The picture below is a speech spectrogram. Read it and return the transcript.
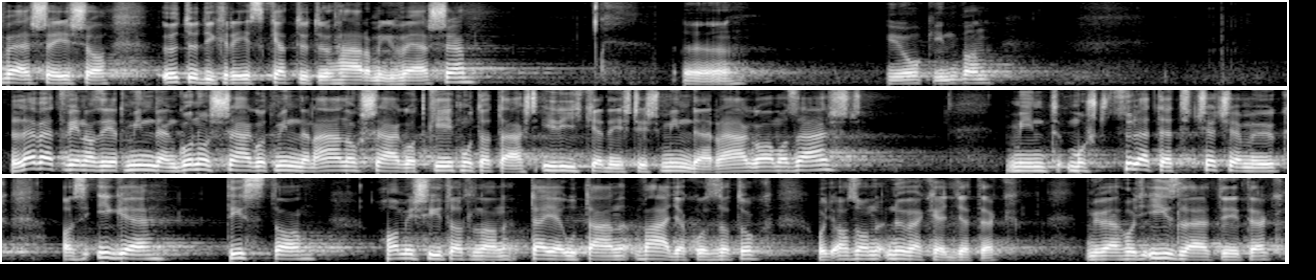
verse, és a 5. rész 2-től 3. verse. Jó, kint van. Levetvén azért minden gonoszságot, minden álnokságot, képmutatást, irigykedést és minden rágalmazást, mint most született csecsemők az ige tiszta, hamisítatlan teje után vágyakozzatok, hogy azon növekedjetek, mivel hogy ízleltétek,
